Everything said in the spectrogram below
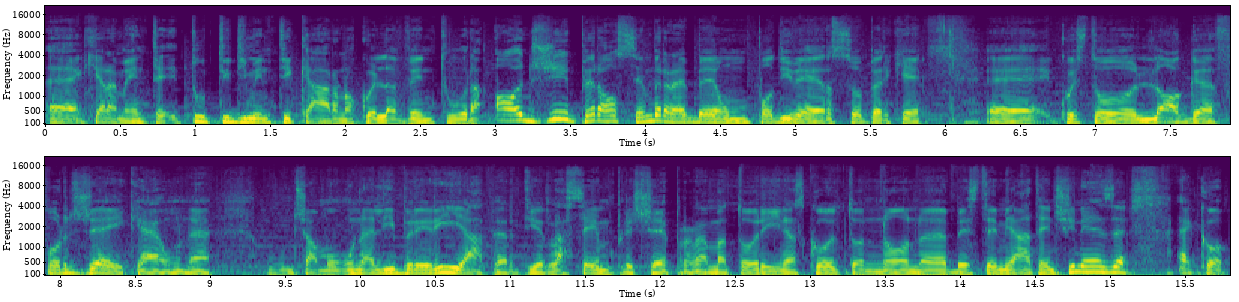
eh, chiaramente tutti dimenticarono quell'avventura. Oggi però sembrerebbe un po' diverso perché eh, questo log 4J che è un, un, diciamo, una libreria per dirla semplice, programmatori in ascolto non bestemmiate in cinese, ecco,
